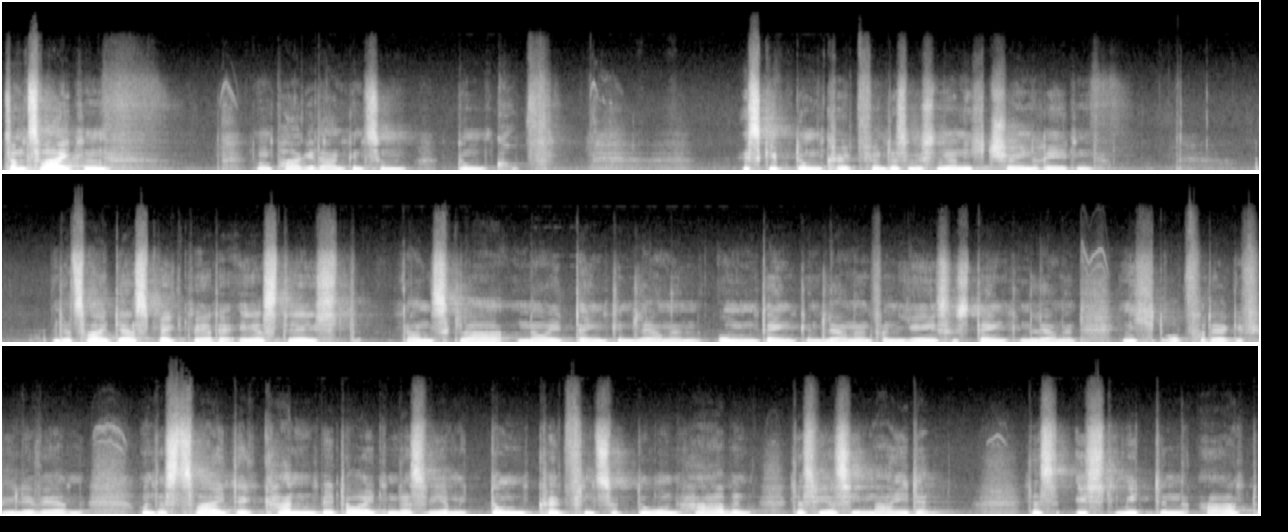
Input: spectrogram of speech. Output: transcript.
Zum Zweiten noch ein paar Gedanken zum Dummkopf. Es gibt Dummköpfe und das müssen wir nicht schönreden. Und der zweite Aspekt wäre, der erste ist, ganz klar neu denken lernen, umdenken lernen, von Jesus denken lernen, nicht Opfer der Gefühle werden. Und das Zweite kann bedeuten, dass wir mit Dummköpfen zu tun haben, dass wir sie meiden. Das ist mit einer Art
